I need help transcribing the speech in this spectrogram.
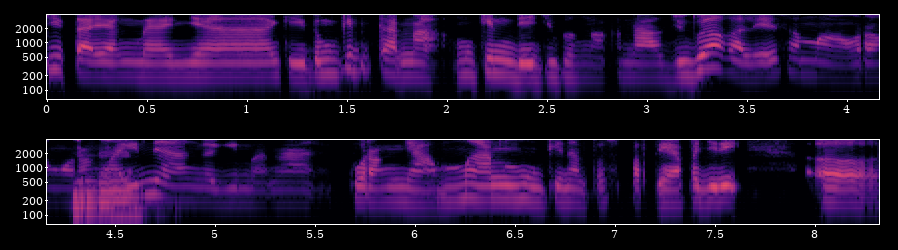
kita yang nanya gitu. Mungkin karena mungkin dia juga nggak kenal juga kali ya sama orang-orang lainnya nggak gimana kurang nyaman mungkin atau seperti apa. Jadi uh,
